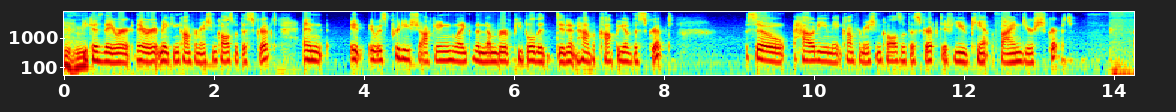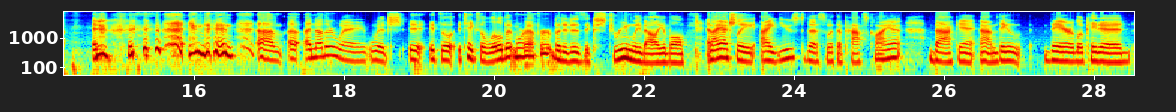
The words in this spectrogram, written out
mm-hmm. because they were they were making confirmation calls with the script, and it it was pretty shocking, like the number of people that didn't have a copy of the script. So how do you make confirmation calls with a script if you can't find your script? and then um, a, another way, which it, it's a, it takes a little bit more effort, but it is extremely valuable. And I actually I used this with a past client back in um, they they're located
